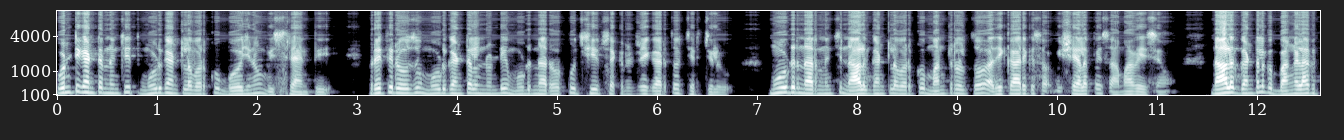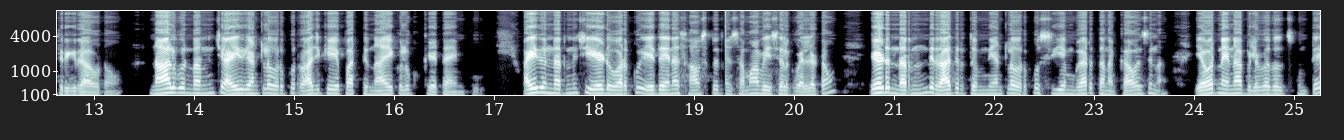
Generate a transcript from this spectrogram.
ఒంటి గంట నుంచి మూడు గంటల వరకు భోజనం విశ్రాంతి ప్రతిరోజు మూడు గంటల నుండి మూడున్నర వరకు చీఫ్ సెక్రటరీ గారితో చర్చలు మూడున్నర నుంచి నాలుగు గంటల వరకు మంత్రులతో అధికారిక స- విషయాలపై సమావేశం నాలుగు గంటలకు బంగ్లాకు తిరిగి రావడం నాలుగున్నర నుంచి ఐదు గంటల వరకు రాజకీయ పార్టీ నాయకులకు కేటాయింపు. ఐదున్నర నుంచి ఏడు వరకు ఏదైనా సాంస్కృతిక సమావేశాలకు వెళ్ళటం ఏడున్నర నుండి రాత్రి తొమ్మిది గంటల వరకు సీఎం గారు తనకు కావలసిన ఎవరినైనా పిలవదలుచుకుంటే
